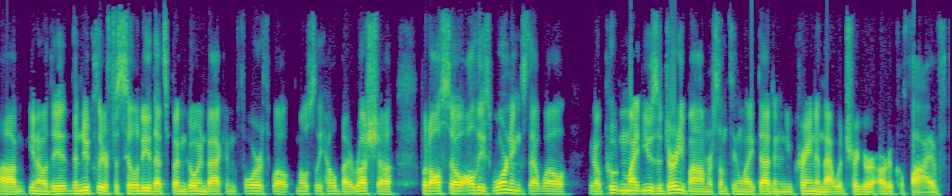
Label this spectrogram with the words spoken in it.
um, you know, the the nuclear facility that's been going back and forth, well, mostly held by Russia, but also all these warnings that, well, you know, Putin might use a dirty bomb or something like that in Ukraine, and that would trigger Article Five.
